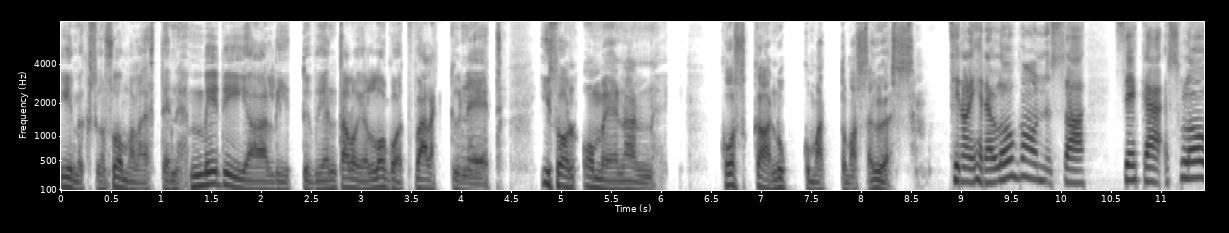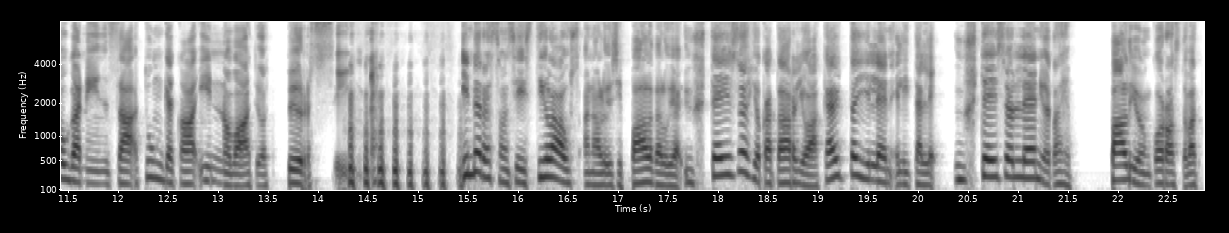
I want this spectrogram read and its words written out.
viimeksi on suomalaisten mediaan liittyvien talojen logot välkkyneet ison omenan koskaan nukkumattomassa yössä. Siinä oli heidän logonsa – sekä sloganinsa Tunkekaa innovaatiot pörssiin. Inderes on siis tilausanalyyspalvelu ja yhteisö, joka tarjoaa käyttäjilleen, eli tälle yhteisölleen, jota he paljon korostavat,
